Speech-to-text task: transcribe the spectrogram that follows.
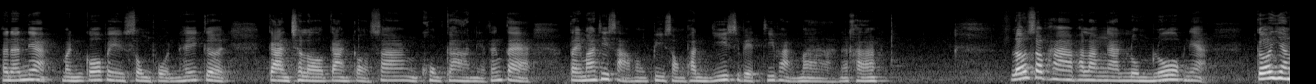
ดังนั้นเนี่ยมันก็ไปส่งผลให้เกิดการชะลอการก่อสร้างโครงการเนี่ยตั้งแต่ไตรมาสที่ 3 ของปี 2021 ที่ผ่านมานะคะ แล้วสภาพลังงานลมโลกเนี่ยก็ยัง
